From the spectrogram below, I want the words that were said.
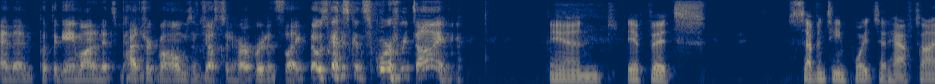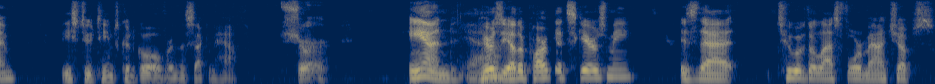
and then put the game on and it's Patrick Mahomes and Justin Herbert? It's like those guys can score every time. And if it's 17 points at halftime, these two teams could go over in the second half. Sure. And Yeah. here's the other part that scares me is that two of their last four matchups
